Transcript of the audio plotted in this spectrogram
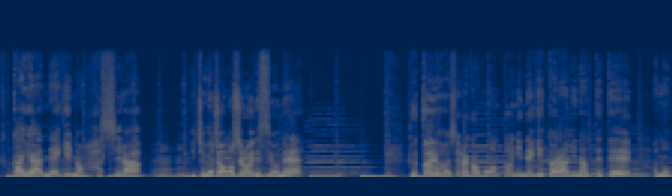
深谷ネギの柱。めちゃめちゃ面白いですよね。太い柱が本当にネギカラーになっててあの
